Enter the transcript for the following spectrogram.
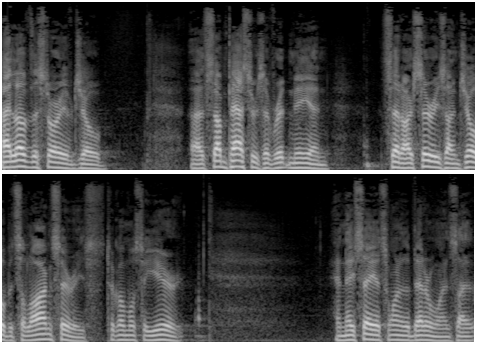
I love the story of Job. Uh, some pastors have written me and said our series on Job, it's a long series, took almost a year. And they say it's one of the better ones. Uh,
